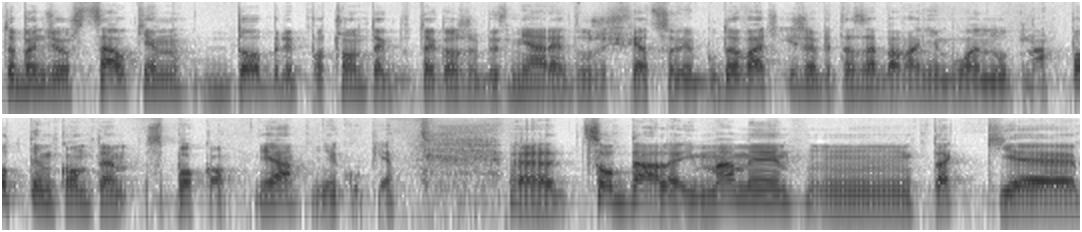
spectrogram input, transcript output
to będzie już całkiem dobry początek do tego, żeby w miarę duży świat sobie budować i żeby ta zabawa nie była nudna. Pod tym kątem spoko. Ja nie kupię. Co dalej? Mamy mm, takie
